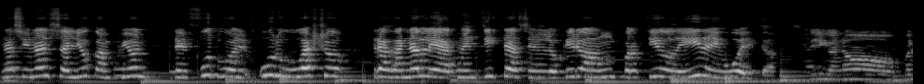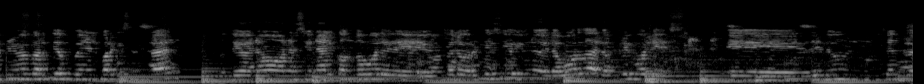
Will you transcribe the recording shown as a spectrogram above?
Nacional salió campeón del fútbol uruguayo tras ganarle a Rentistas en lo que era un partido de ida y vuelta. Sí, ganó, fue el primer partido, fue en el Parque Central, ganó Nacional con dos goles de Gonzalo Vergesio y uno de la Borda, los tres goles eh, desde un centro,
